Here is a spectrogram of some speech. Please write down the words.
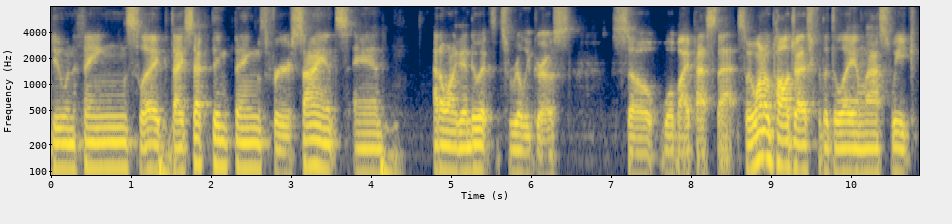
doing things like dissecting things for science, and I don't want to get into it it's really gross. So we'll bypass that. So we want to apologize for the delay in last week.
